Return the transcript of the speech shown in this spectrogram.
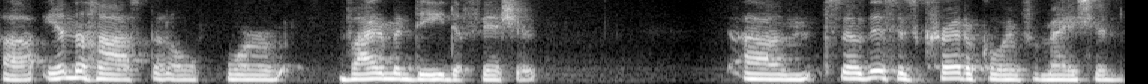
uh, in the hospital were vitamin D deficient. Um, so, this is critical information.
